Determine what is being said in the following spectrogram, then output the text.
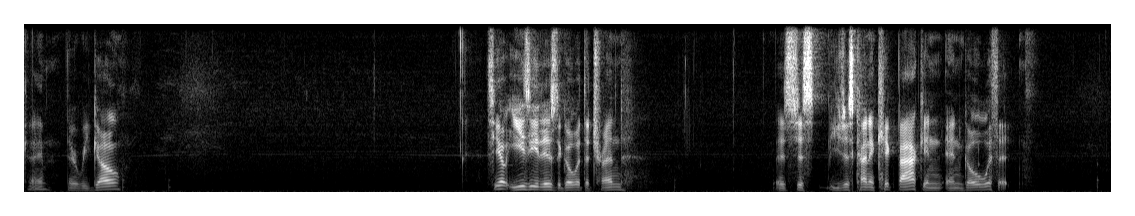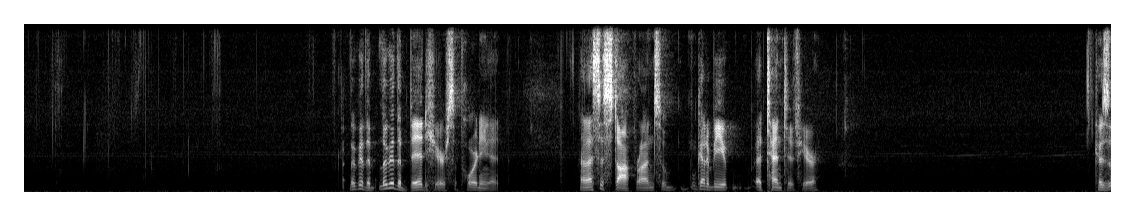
Okay there we go See how easy it is to go with the trend? It's just, you just kind of kick back and, and go with it. Look at the look at the bid here supporting it. Now that's a stop run, so we've got to be attentive here. Because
